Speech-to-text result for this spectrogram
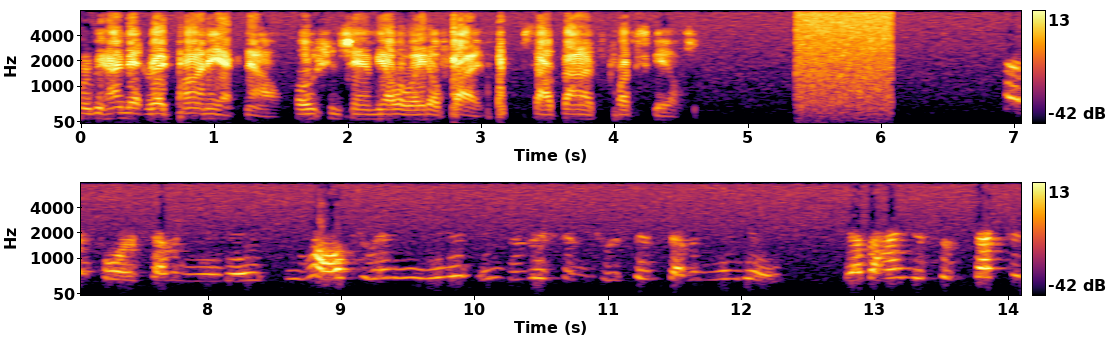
we're behind that red Pontiac now. Ocean Sam Yellow 805. Southbound at the truck scales. 10788, Newhall to any unit in position to assist 788. They're behind a suspected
